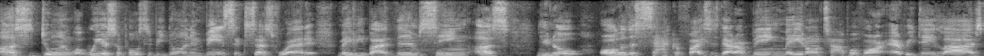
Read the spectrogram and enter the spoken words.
us doing what we are supposed to be doing and being successful at it, maybe by them seeing us you know, all of the sacrifices that are being made on top of our everyday lives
